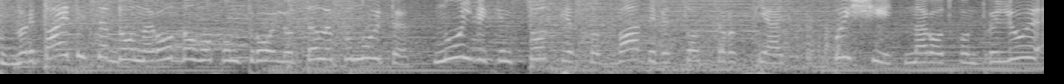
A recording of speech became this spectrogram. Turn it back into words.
Звертайтеся до народного контролю. Телефонуйте 0800 502 945. Пишіть народ контролює.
